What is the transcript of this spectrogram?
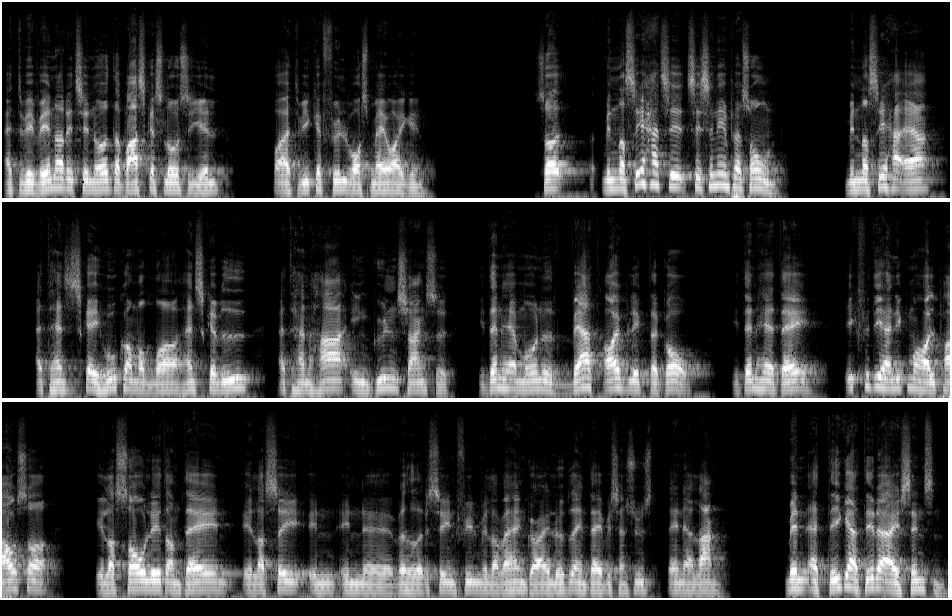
At vi vender det til noget, der bare skal slås ihjel, for at vi kan fylde vores maver igen. Så min nasiha til, til sådan en person, min nasiha er, at han skal i hukom Allah, han skal vide, at han har en gylden chance i den her måned, hvert øjeblik, der går, i den her dag. Ikke fordi han ikke må holde pauser, eller sove lidt om dagen, eller se en, en, øh, hvad hedder det, se en film, eller hvad han gør i løbet af en dag, hvis han synes, dagen er lang. Men at det ikke er det, der er essensen.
